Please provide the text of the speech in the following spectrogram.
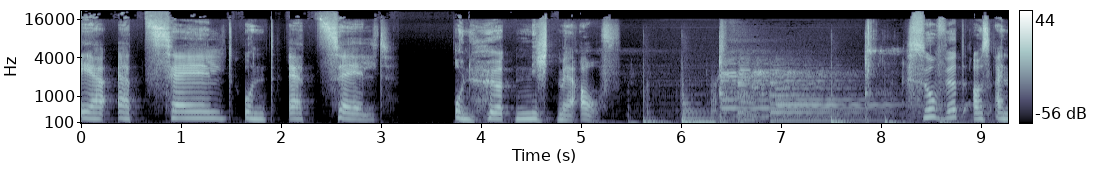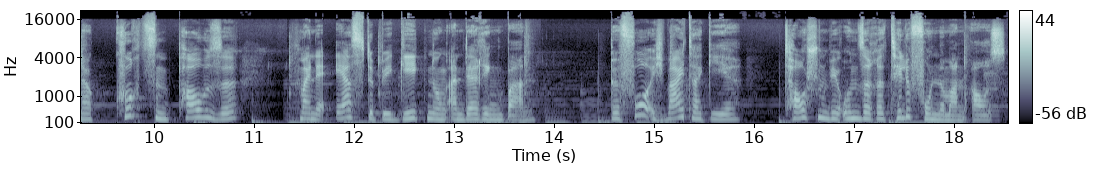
Er erzählt und erzählt und hört nicht mehr auf. So wird aus einer kurzen Pause meine erste Begegnung an der Ringbahn. Bevor ich weitergehe, tauschen wir unsere Telefonnummern aus.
